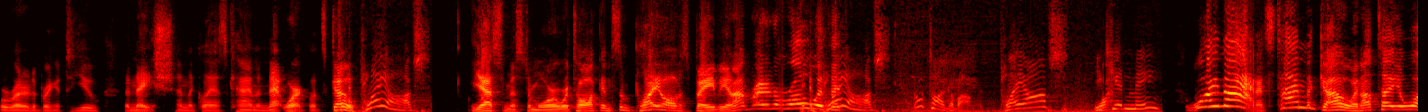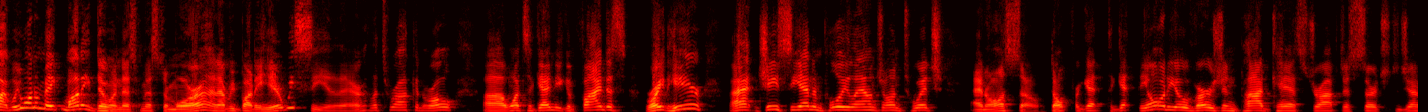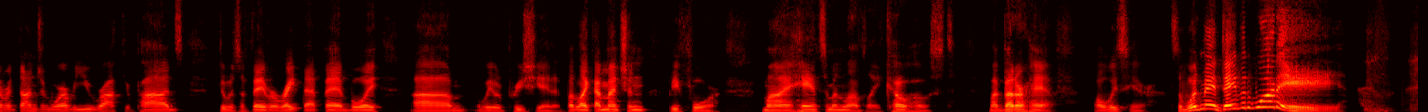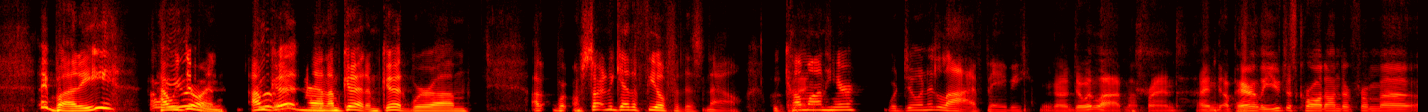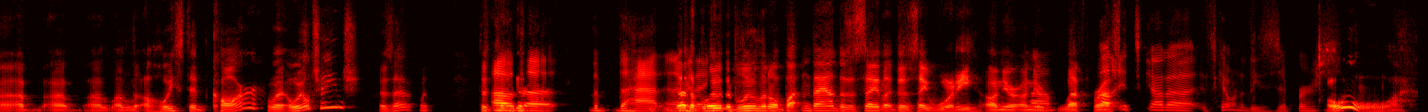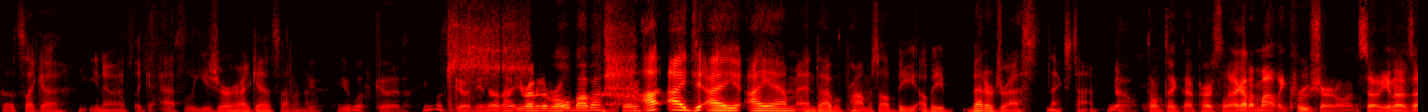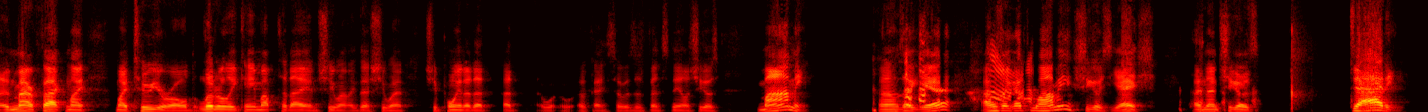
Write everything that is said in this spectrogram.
We're ready to bring it to you, the Nash and the Glass Cannon Network. Let's go. Playoffs? Yes, Mr. Mora, we're talking some playoffs, baby, and I'm ready to roll with it. Playoffs? Don't talk about playoffs. You What? kidding me? Why not? It's time to go. And I'll tell you what, we want to make money doing this, Mr. Mora, and everybody here. We see you there. Let's rock and roll. Uh, once again, you can find us right here at GCN Employee Lounge on Twitch. And also, don't forget to get the audio version podcast drop. Just search Degenerate Dungeon wherever you rock your pods. Do us a favor, rate that bad boy. Um, we would appreciate it. But like I mentioned before, my handsome and lovely co host, my better half, always here. It's the Woodman David Woody. Hey, buddy. How, are we you? doing? I'm Good. good, man. I'm good. I'm good. We're um, I, I'm starting to get a feel for this now. We come on here. We're doing it live, baby. We're gonna do it live, my friend. And apparently, you just crawled under from a a, a, a, a, a hoisted car. Oil change? Is that what? Oh, the, Oh, the, the the hat and no, the blue the blue little button down. Does it say like? Does it say Woody on your on your Um, left Well, breast? it's got a it's got one of these zippers. oh, so it's like a you know it's like an athleisure, I guess. I don't know. you, look good. You look good. You know that. You ready to roll, Baba? I I, I I am, and I will promise I'll be I'll be better dressed next time. No, don't take that personally. I got a Motley Crue shirt on, so you know. As a matter of fact, my my two year old literally came up today and she went like this. She went, she pointed at at okay, so it was Vince Neil. And she goes, "Mommy," and I was like, "Yeah." I was like, "That's mommy." She goes, "Yes," and then she goes, "Daddy,"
